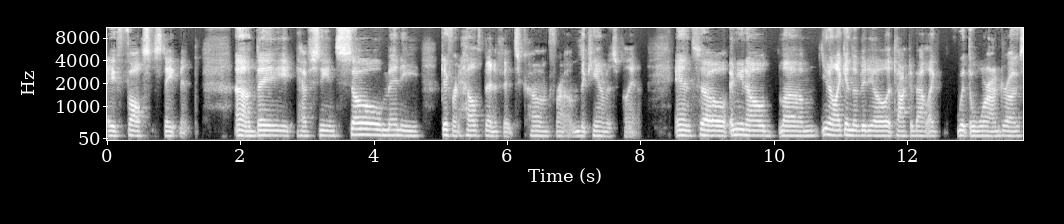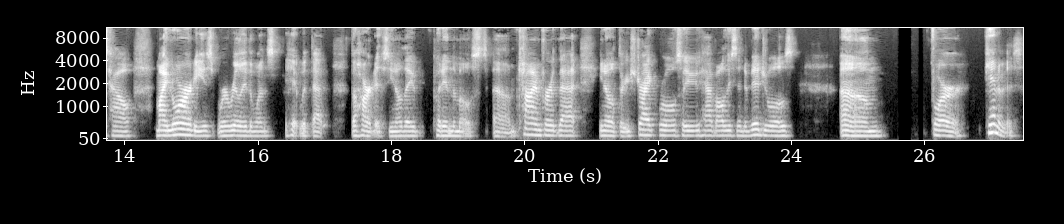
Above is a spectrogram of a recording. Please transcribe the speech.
a false statement. Um, they have seen so many different health benefits come from the cannabis plant. And so, and you know, um, you know, like in the video, it talked about like with the war on drugs, how minorities were really the ones hit with that the hardest. You know, they put in the most um, time for that, you know, three strike rule. So you have all these individuals um, for cannabis,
